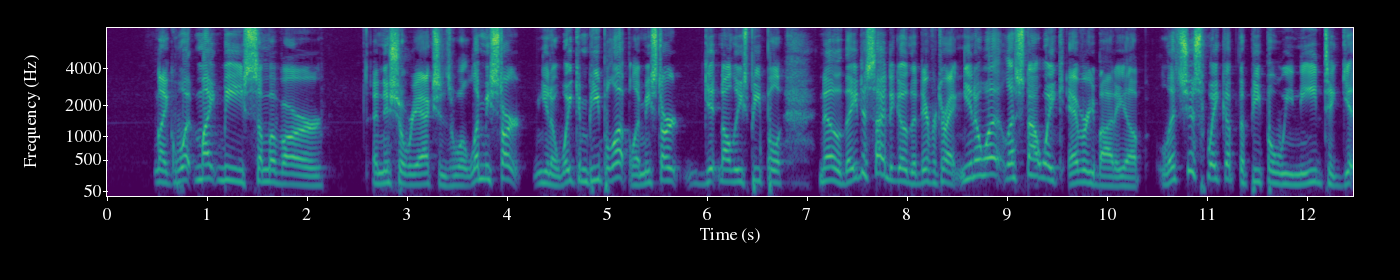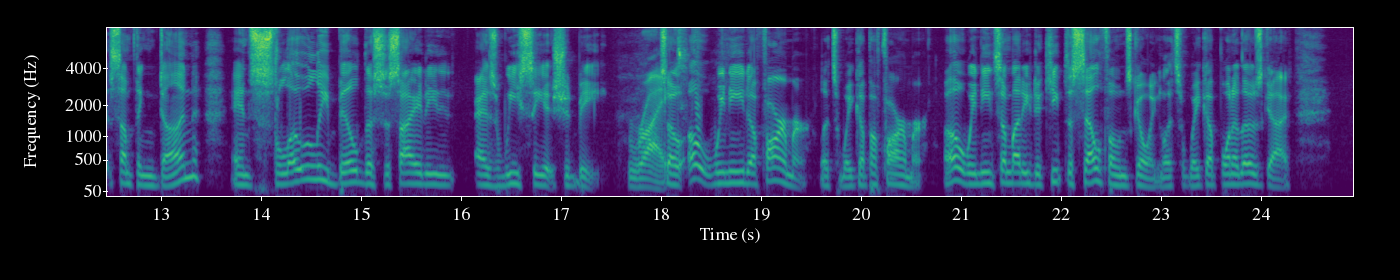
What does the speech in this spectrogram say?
like what might be some of our initial reactions. Well, let me start, you know, waking people up. Let me start getting all these people. No, they decide to go the different track. You know what? Let's not wake everybody up. Let's just wake up the people we need to get something done and slowly build the society as we see it should be. Right. So, oh, we need a farmer. Let's wake up a farmer. Oh, we need somebody to keep the cell phones going. Let's wake up one of those guys.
